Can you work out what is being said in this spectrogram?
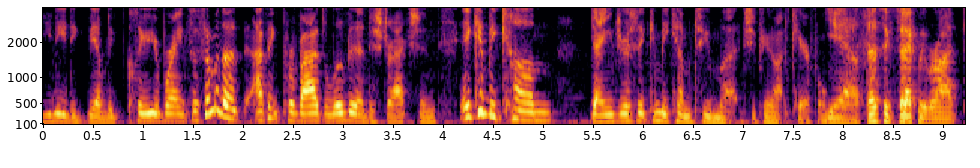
you need to be able to clear your brain. So some of the I think provides a little bit of distraction. It can become dangerous. It can become too much if you're not careful. Yeah, that's exactly so, right.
